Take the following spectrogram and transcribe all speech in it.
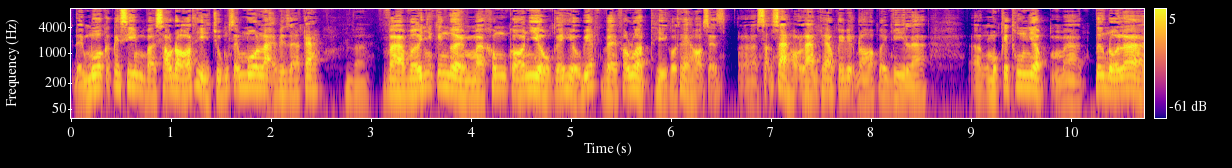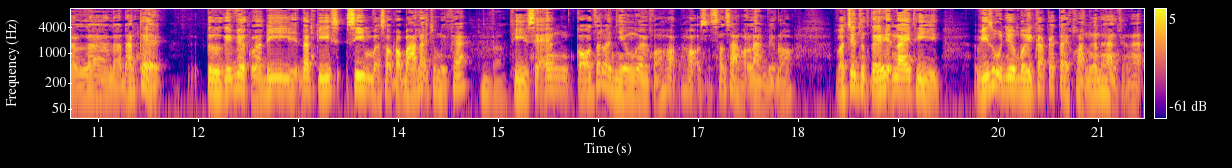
để mua các cái sim và sau đó thì chúng sẽ mua lại với giá cao vâng. và với những cái người mà không có nhiều cái hiểu biết về pháp luật thì có thể họ sẽ uh, sẵn sàng họ làm theo cái việc đó bởi vì là một cái thu nhập mà tương đối là là là đáng kể từ cái việc là đi đăng ký sim và sau đó bán lại cho người khác Vâng. thì sẽ có rất là nhiều người có họ họ sẵn sàng họ làm việc đó và trên thực tế hiện nay thì ví dụ như với các cái tài khoản ngân hàng chẳng hạn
